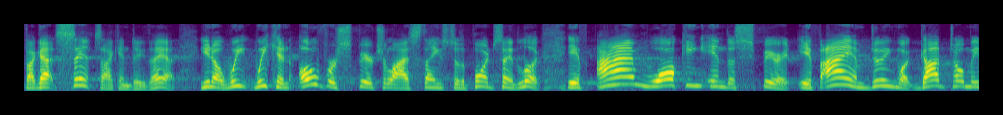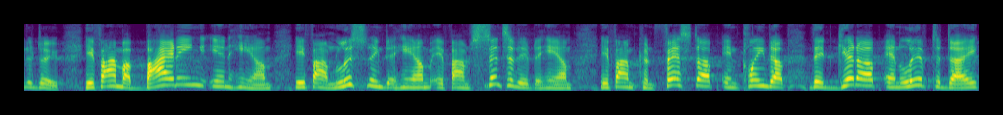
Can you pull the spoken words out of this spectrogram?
If I got sense, I can do that. You know, we, we can over spiritualize things to the point of saying, look, if I'm walking in the Spirit, if I am doing what God told me to do, if I'm abiding in Him, if I'm listening to Him, if I'm sensitive to Him, if I'm confessed up and cleaned up, then get up and live today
